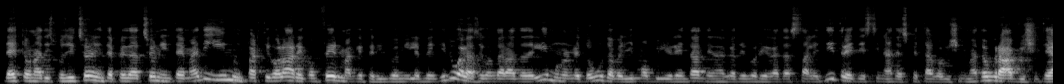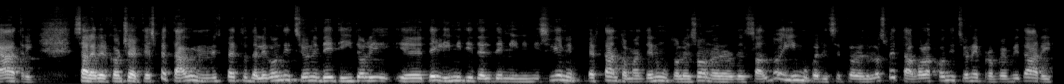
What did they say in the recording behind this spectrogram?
detta una disposizione di interpretazione in tema di IMU, in particolare conferma che per il 2022 la seconda rata dell'IMU non è dovuta per gli immobili rientranti nella categoria catastale D3 destinati a spettacoli cinematografici, teatri, sale per concerti e spettacoli nel rispetto delle condizioni dei titoli eh, dei limiti del de minimis. Viene pertanto mantenuto l'esonero del saldo IMU per il settore dello spettacolo a condizione che i proprietari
